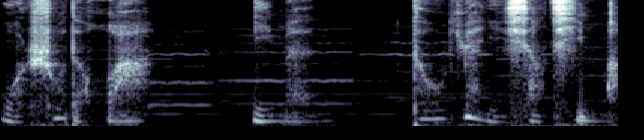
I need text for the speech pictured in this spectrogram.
我说的话，你们。都愿意相信吗？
